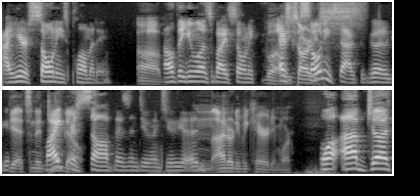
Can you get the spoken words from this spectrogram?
I hear Sony's plummeting. um, I don't think he wants to buy Sony. well, Actually, he's already Sony stocks are good. Yeah, it's a Nintendo. Microsoft isn't doing too good. Mm, I don't even care anymore. Well, I'm just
